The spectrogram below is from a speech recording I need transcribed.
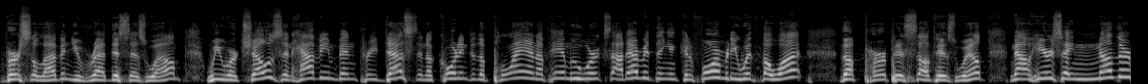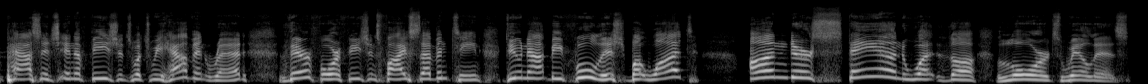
Verse 11, you've read this as well. We were chosen, having been predestined according to the plan of him who works out everything in conformity with the what? The purpose of his will. Now, here's another passage in Ephesians, which we haven't read. Therefore, Ephesians 5 17, do not be foolish, but what? Understand what the Lord's will is.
